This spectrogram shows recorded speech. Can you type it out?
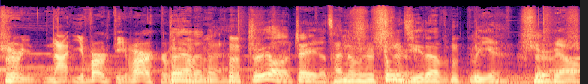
是拿以味儿抵味儿是吧？对对对，只有这个才能是终极的力 是目标。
